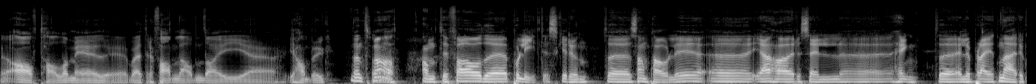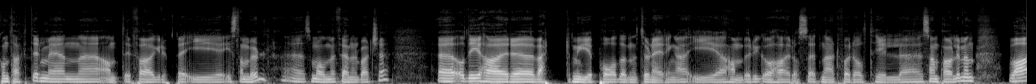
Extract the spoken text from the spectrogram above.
avtale med hva heter det, Fanladen da i, uh, i Hamburg. Vent med Antifa og det politiske rundt uh, St. Pauli. Uh, jeg har selv hengt, eller pleiet nære kontakter med en Antifa-gruppe i Istanbul som holder med Fenerbahçe. Uh, og de har uh, vært mye på denne turneringa i Hamburg og har også et nært forhold til St. Pauli. Men hva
